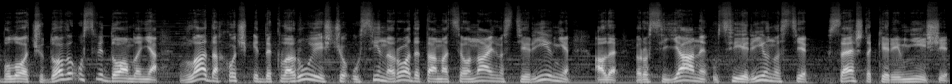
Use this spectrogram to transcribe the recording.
було чудове усвідомлення. Влада, хоч і декларує, що усі народи та національності рівні, але росіяни у цій рівності все ж таки рівніші.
